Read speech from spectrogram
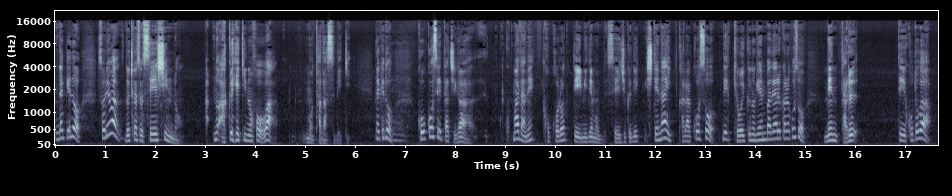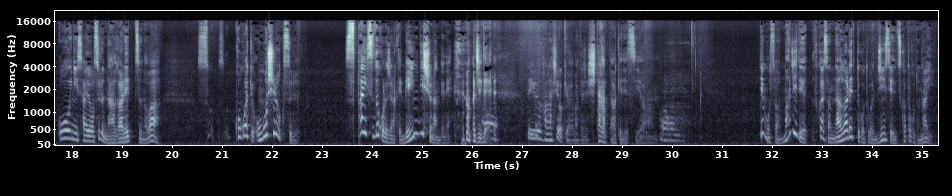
うんだけど、それはどっちかというと精神論の悪癖の方はもう正すべき。だけど、うん高校生たちがまだね心って意味でも成熟でしてないからこそで教育の現場であるからこそメンタルっていうことが大いに作用する流れっつうのは高校野球を面白くする。スパイスどころじゃなくてメインディッシュなんでね。マジで。っていう話を今日は私はしたかったわけですよ。うんでもさマジで深谷さん流れって言葉人生で使ったことない？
